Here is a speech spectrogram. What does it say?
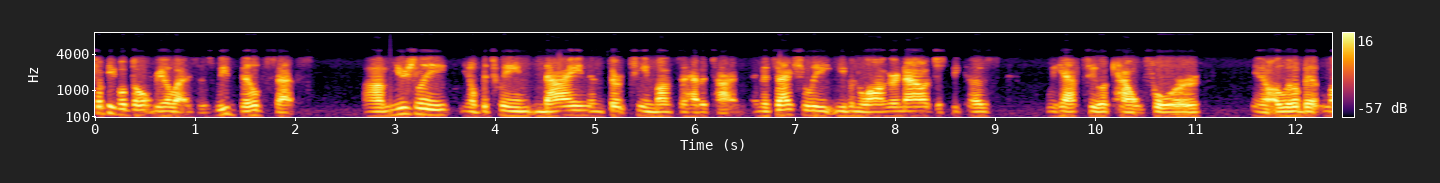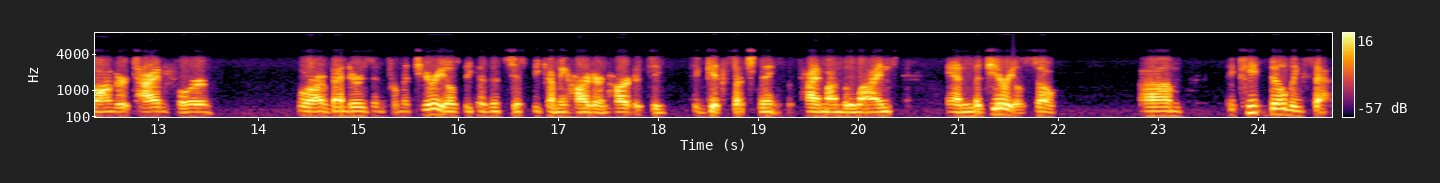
some people don't realize is we build sets um, usually, you know, between nine and 13 months ahead of time. And it's actually even longer now just because we have to account for you know, a little bit longer time for for our vendors and for materials because it's just becoming harder and harder to to get such things, the time on the lines and materials. So um, to keep building sets,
